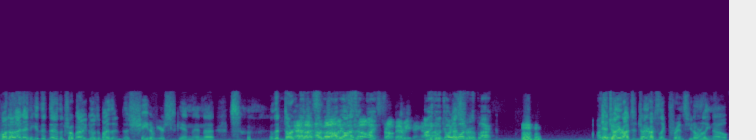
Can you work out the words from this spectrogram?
just you going know, by it- wrestling it- trope. well, no, I, I think the, the the trope uh, goes by the, the shade of your skin and uh, the darker. I the thought harder. I'll be honest, Samoans trump everything. I thought Johnny That's Rods true. was black. Mhm. Yeah, Johnny he- Rods. Johnny Rods is like Prince. You don't really know,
